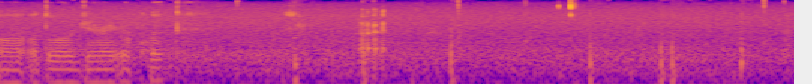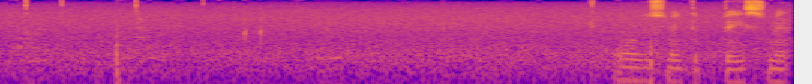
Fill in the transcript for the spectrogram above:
Uh, let the water generate real quick. We'll just make the basement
